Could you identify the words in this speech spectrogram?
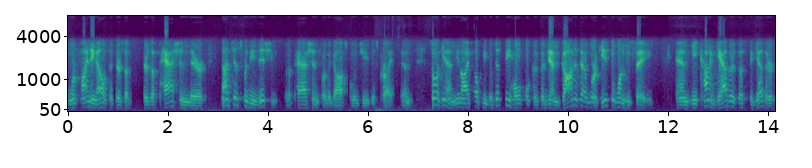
we're finding out that there's a there's a passion there, not just for these issues, but a passion for the gospel of Jesus Christ. And so again, you know, I tell people just be hopeful because again, God is at work. He's the one who saves, and He kind of gathers us together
